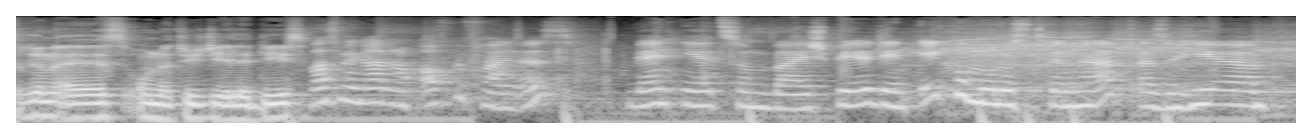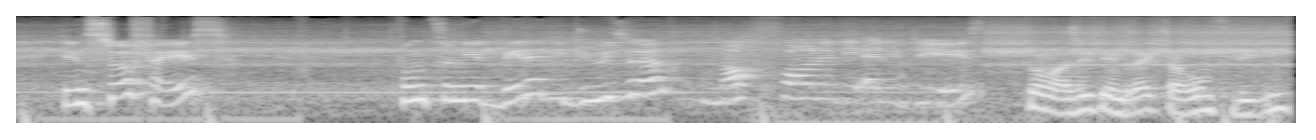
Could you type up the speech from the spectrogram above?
drin ist und natürlich die LEDs. Was mir gerade noch aufgefallen ist, wenn ihr zum Beispiel den Eco-Modus drin habt, also hier den Surface, funktioniert weder die Düse noch vorne die LEDs. Guck mal, sieht den direkt da rumfliegen.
